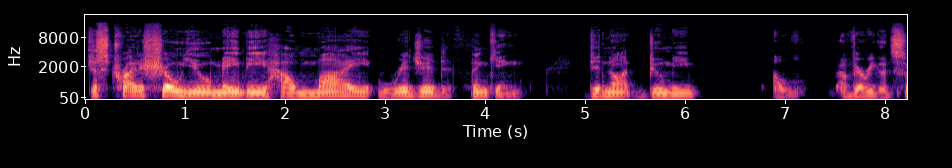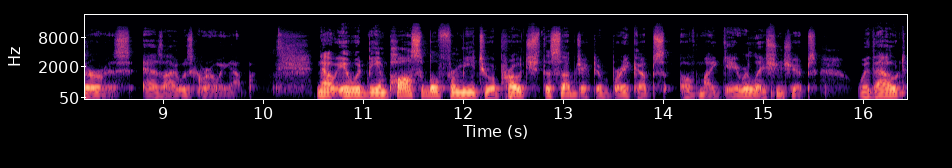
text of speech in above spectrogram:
just try to show you maybe how my rigid thinking did not do me a, a, very good service as I was growing up. Now, it would be impossible for me to approach the subject of breakups of my gay relationships without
